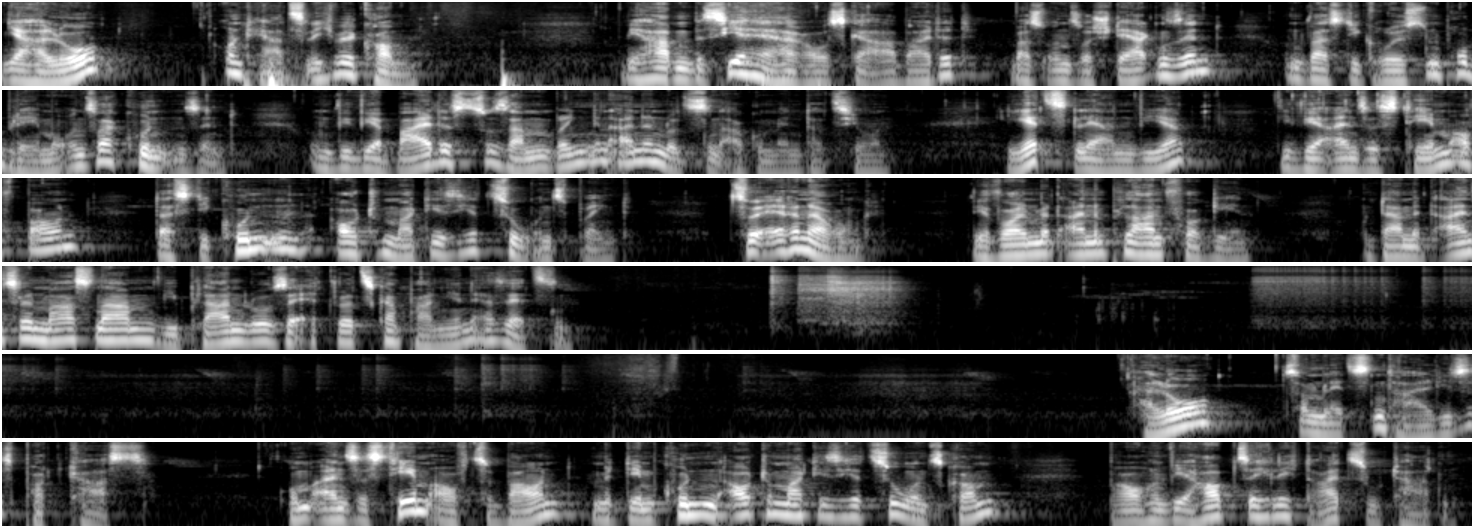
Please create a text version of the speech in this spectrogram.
Ja, hallo und herzlich willkommen. Wir haben bis hierher herausgearbeitet, was unsere Stärken sind und was die größten Probleme unserer Kunden sind und wie wir beides zusammenbringen in eine Nutzenargumentation. Jetzt lernen wir, wie wir ein System aufbauen, das die Kunden automatisiert zu uns bringt. Zur Erinnerung, wir wollen mit einem Plan vorgehen und damit Einzelmaßnahmen wie planlose AdWords-Kampagnen ersetzen. Hallo zum letzten Teil dieses Podcasts. Um ein System aufzubauen, mit dem Kunden automatisiert zu uns kommen, brauchen wir hauptsächlich drei Zutaten.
